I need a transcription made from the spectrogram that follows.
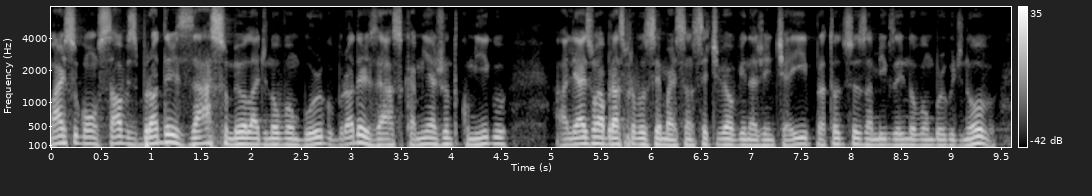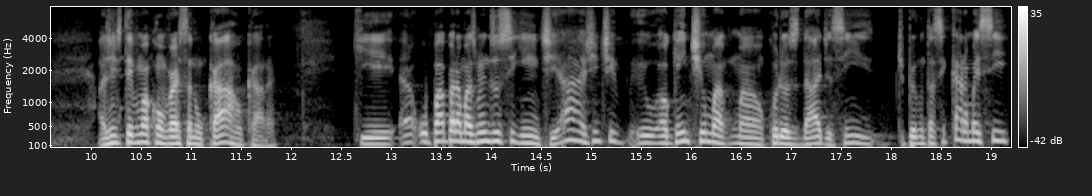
Márcio Gonçalves, brotherzaço meu lá de Novo Hamburgo, brotherzaço, caminha junto comigo. Aliás, um abraço pra você, Marção, se você estiver ouvindo a gente aí, pra todos os seus amigos aí de Novo Hamburgo de novo. A gente teve uma conversa no carro, cara, que é, o papo era mais ou menos o seguinte: ah, a gente, eu- alguém tinha uma, uma curiosidade assim de perguntar assim, cara, mas se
